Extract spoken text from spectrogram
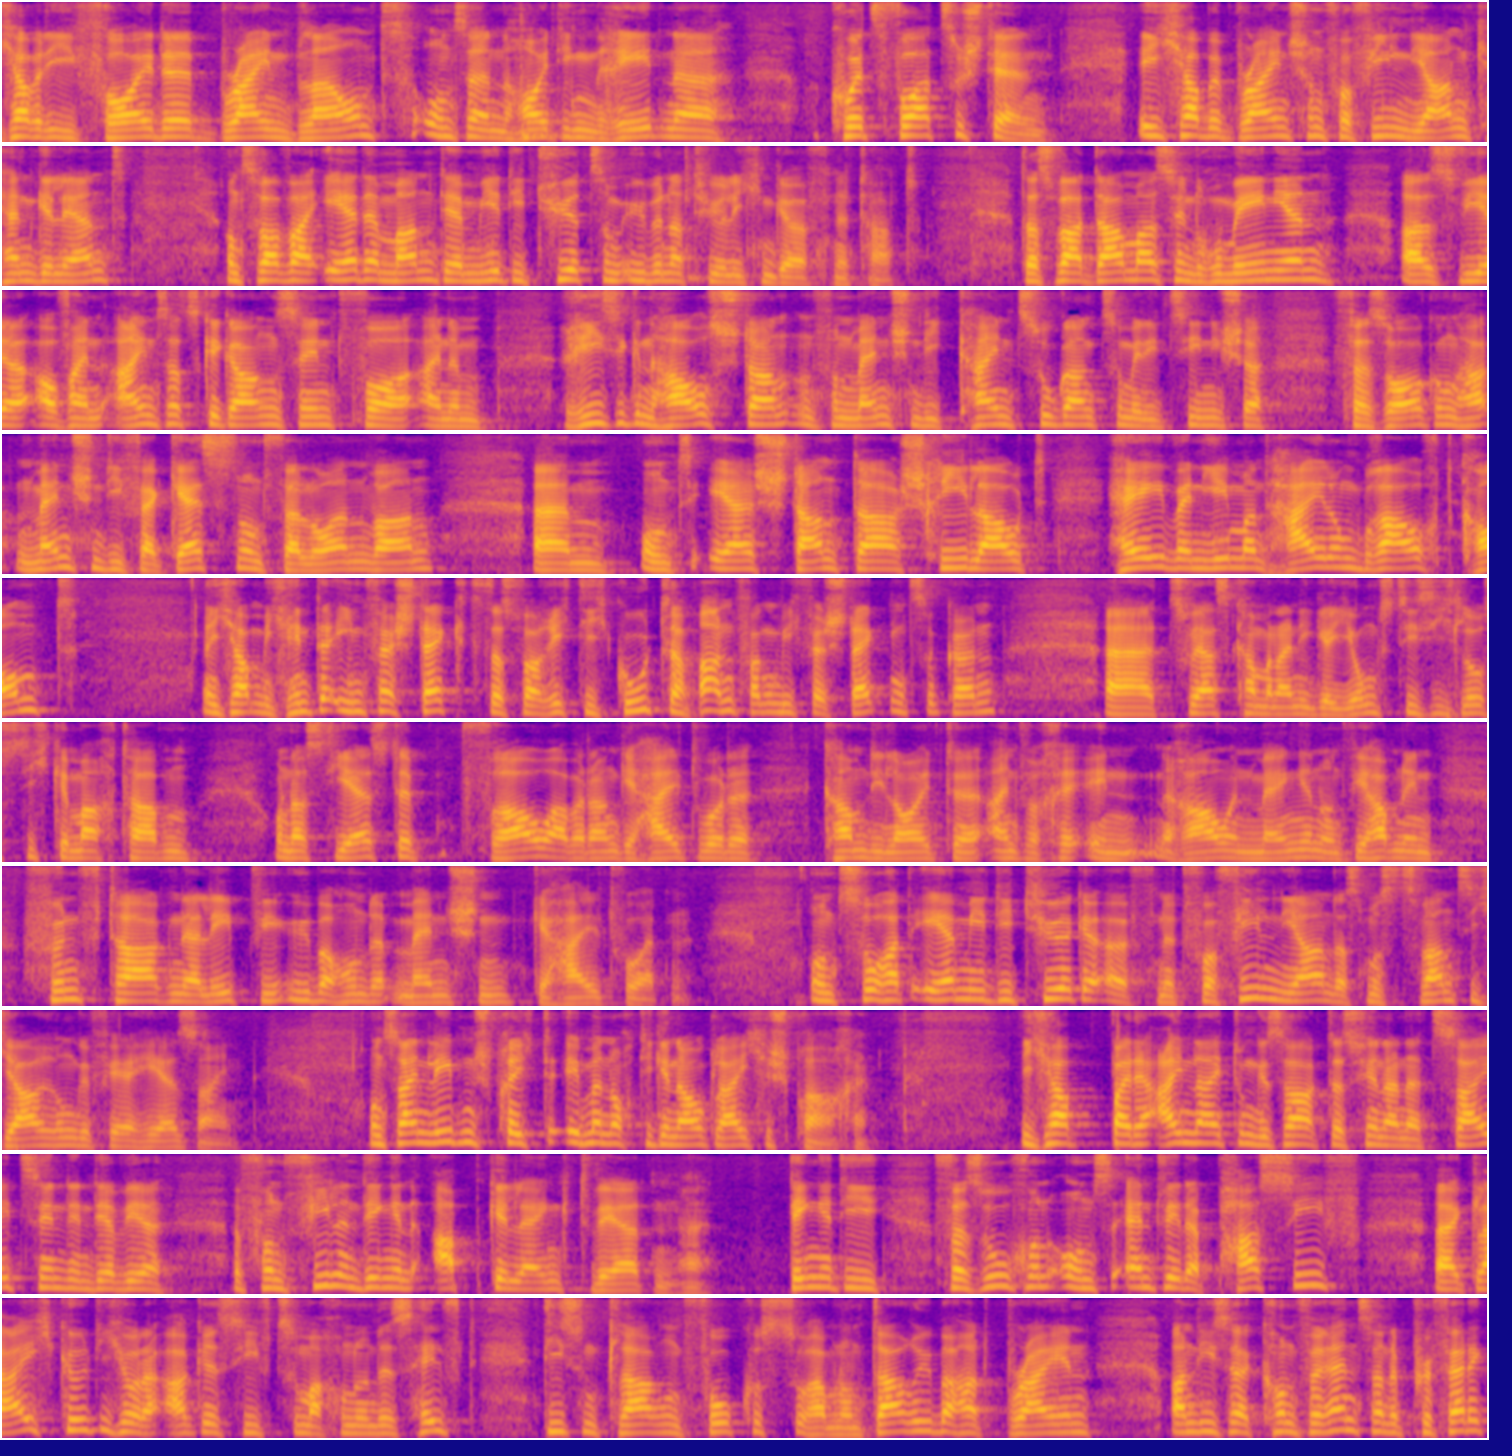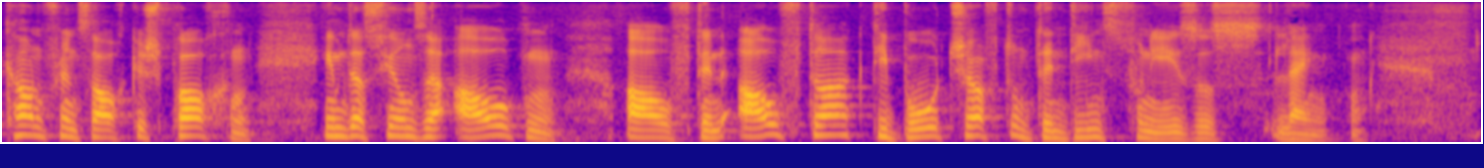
Ich habe die Freude, Brian Blount, unseren heutigen Redner, kurz vorzustellen. Ich habe Brian schon vor vielen Jahren kennengelernt. Und zwar war er der Mann, der mir die Tür zum Übernatürlichen geöffnet hat. Das war damals in Rumänien, als wir auf einen Einsatz gegangen sind, vor einem riesigen Haus standen von Menschen, die keinen Zugang zu medizinischer Versorgung hatten, Menschen, die vergessen und verloren waren. Ähm, und er stand da, schrie laut, hey, wenn jemand Heilung braucht, kommt. Ich habe mich hinter ihm versteckt. Das war richtig gut, am Anfang mich verstecken zu können. Äh, zuerst kamen einige Jungs, die sich lustig gemacht haben. Und als die erste Frau aber dann geheilt wurde, kamen die Leute einfach in rauen Mengen. Und wir haben in fünf Tagen erlebt, wie über 100 Menschen geheilt wurden. Und so hat er mir die Tür geöffnet, vor vielen Jahren, das muss 20 Jahre ungefähr her sein. Und sein Leben spricht immer noch die genau gleiche Sprache. Ich habe bei der Einleitung gesagt, dass wir in einer Zeit sind, in der wir von vielen Dingen abgelenkt werden. Dinge, die versuchen, uns entweder passiv, äh, gleichgültig oder aggressiv zu machen. Und es hilft, diesen klaren Fokus zu haben. Und darüber hat Brian an dieser Konferenz, an der Prophetic Conference auch gesprochen, eben, dass wir unsere Augen auf den Auftrag, die Botschaft und den Dienst von Jesus lenken.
